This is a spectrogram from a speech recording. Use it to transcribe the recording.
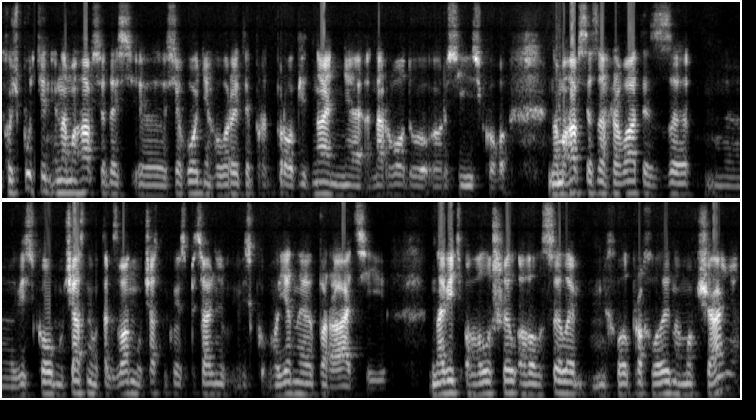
Хоч Путін і намагався десь е, сьогодні говорити про, про об'єднання народу російського, намагався загравати з е, військовим учасником, так званим учасником спеціальної військо- воєнної операції, навіть оголошили, оголосили хвил- про хвилину мовчання.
